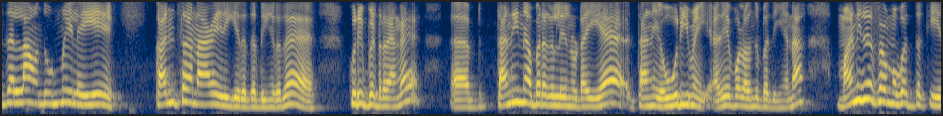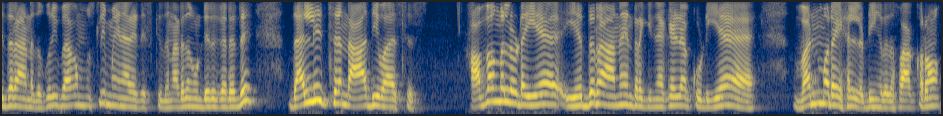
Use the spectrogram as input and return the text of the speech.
இதெல்லாம் வந்து உண்மையிலேயே கன்சர்னாக இருக்கிறது அப்படிங்கிறத குறிப்பிடுறாங்க. தனிநபர்களினுடைய தனி உரிமை அதே போல் வந்து பார்த்திங்கன்னா மனித சமூகத்துக்கு எதிரானது. குறிப்பாக முஸ்லீம் மைனாரிட்டிஸ்க்கு இது நடந்து கொண்டிருக்கிறது. தலித்ஸ் அண்ட் ஆதிவாசிஸ். அவங்களுடைய எதிரான இன்றைக்கு நிகழக்கூடிய வன்முறைகள் அப்படிங்கிறத பார்க்குறோம்.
